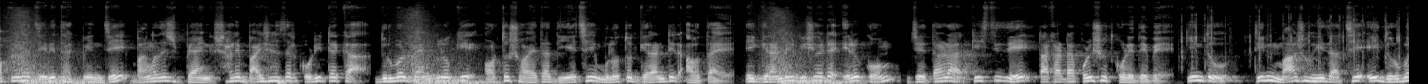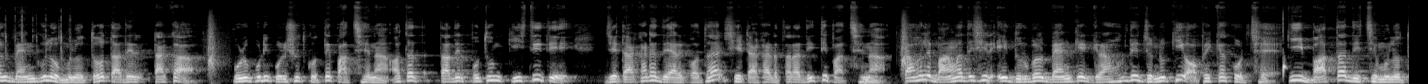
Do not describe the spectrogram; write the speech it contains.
আপনারা জেনে থাকবেন যে বাংলাদেশ ব্যাংক সাড়ে বাইশ হাজার কোটি টাকা দুর্বল ব্যাংকগুলোকে অর্থ সহায়তা দিয়েছে মূলত গ্যারান্টির আওতায়। এই গ্যারান্টির বিষয়টা এরকম যে তারা কিস্তিতে টাকাটা পরিশোধ করে দেবে। কিন্তু তিন মাস হয়ে যাচ্ছে এই দুর্বল ব্যাংকগুলো মূলত তাদের টাকা পুরোপুরি পরিশোধ করতে পারছে না। অর্থাৎ তাদের প্রথম কিস্তিতে যে টাকাটা দেওয়ার কথা, সেই টাকাটা তারা দিতে পারছে না। তাহলে বাংলাদেশের এই দুর্বল ব্যাংকের গ্রাহকদের জন্য কি অপেক্ষা করছে? কি বার্তা দিচ্ছে মূলত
